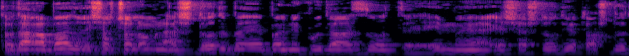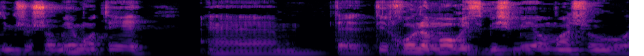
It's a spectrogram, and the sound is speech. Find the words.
תודה רבה, דרישת שלום לאשדוד בנקודה הזאת. אם אה, יש אשדודיות או אשדודים ששומעים אותי, אה, תלכו למוריס בשמי או משהו,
